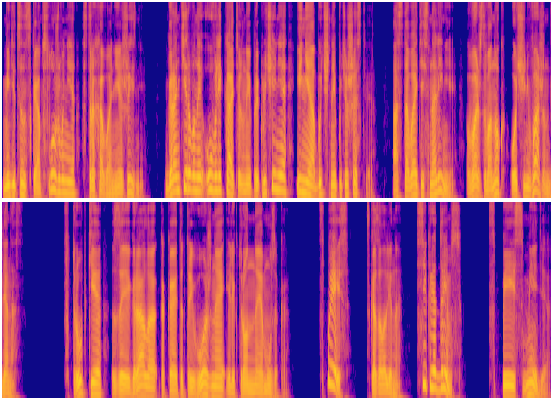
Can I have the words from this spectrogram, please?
медицинское обслуживание, страхование жизни. Гарантированы увлекательные приключения и необычные путешествия. Оставайтесь на линии, ваш звонок очень важен для нас. В трубке заиграла какая-то тревожная электронная музыка. «Space», — сказала Лена. «Secret Dreams». «Space Media»,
